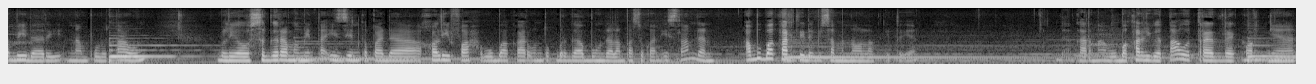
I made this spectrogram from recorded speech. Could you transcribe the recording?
lebih dari 60 tahun beliau segera meminta izin kepada Khalifah Abu Bakar untuk bergabung dalam pasukan Islam dan Abu Bakar tidak bisa menolak gitu ya. Karena Abu Bakar juga tahu trade recordnya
